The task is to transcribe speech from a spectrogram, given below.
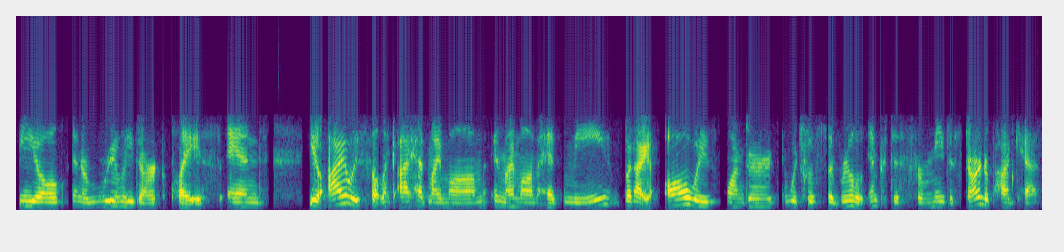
feel in a really dark place, and you know, I always felt like I had my mom and my mom had me, but I always wondered, which was the real impetus for me to start a podcast,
